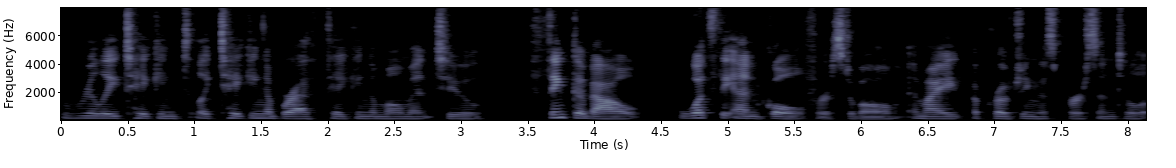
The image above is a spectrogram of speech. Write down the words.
really taking like taking a breath taking a moment to think about what's the end goal first of all? Am i approaching this person to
